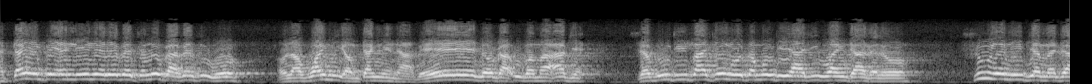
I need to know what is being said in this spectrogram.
အတိုင်းပင်အနေနဲ့လည်းပဲကျွန်ုပ်ကပဲသူ့ကို ဟုတ်လားဝိုင်းပြီးအောင်တိုင်းနေတာပဲလောကဥပမာအဖြစ်ဇဗုတိပါကျွန်းကိုသမုဒ္ဒရာကြီးဝိုင်းထားတယ်လို့သုလနိပြမတာ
